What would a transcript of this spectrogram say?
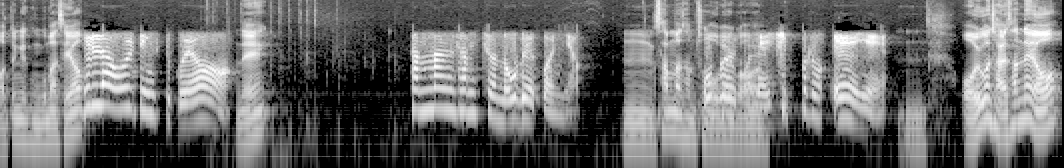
어떤 게 궁금하세요? 힐라 홀딩스고요. 네. 33,500원이요. 음, 33,500원. 500원에 10%. 예, 예. 어, 이건 잘 샀네요.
